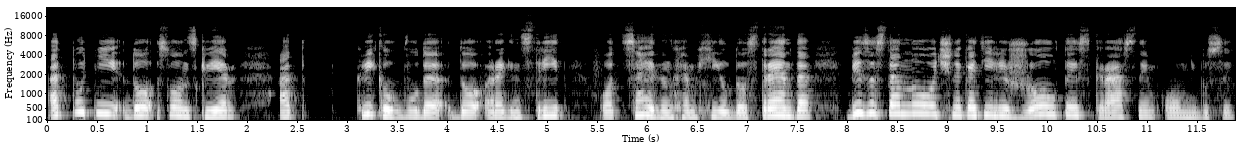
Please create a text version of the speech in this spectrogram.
От Путни до Слон-сквер, от Криклвуда до Реген-стрит – от Сайденхэм-Хилл до Стрэнда безостановочно катили желтые с красным омнибусы.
